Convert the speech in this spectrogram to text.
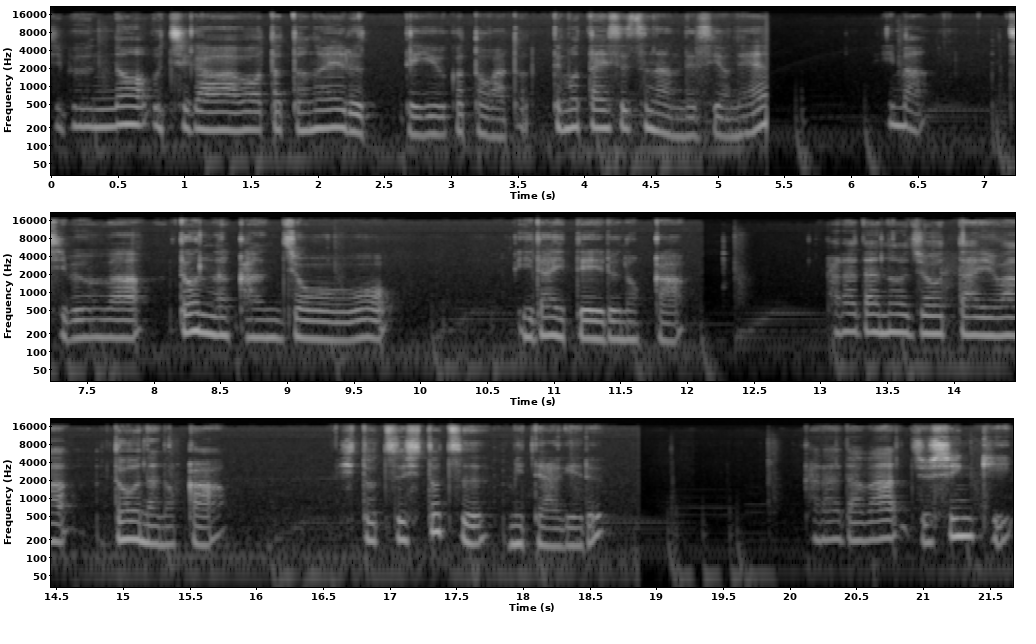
自分の内側を整えるっていうことはとっても大切なんですよね。今自分はどんな感情を抱いているのか。体の状態はどうなのか。一つ一つ見てあげる。体は受信機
